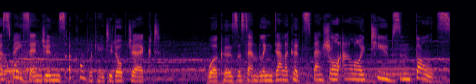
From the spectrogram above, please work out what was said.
A space engine's a complicated object. Workers assembling delicate special alloy tubes and bolts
